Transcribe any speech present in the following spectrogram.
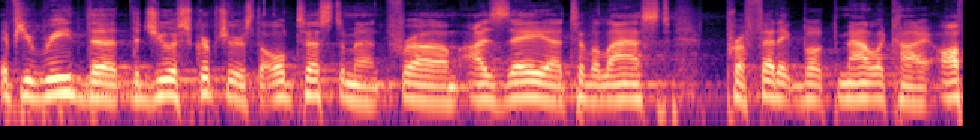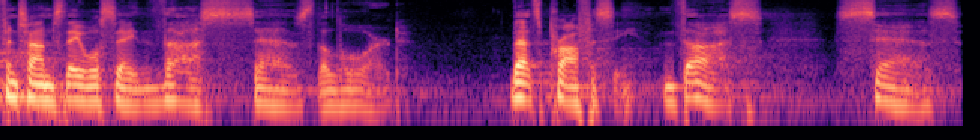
if you read the, the Jewish scriptures, the Old Testament, from Isaiah to the last prophetic book, Malachi, oftentimes they will say, Thus says the Lord. That's prophecy. Thus says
